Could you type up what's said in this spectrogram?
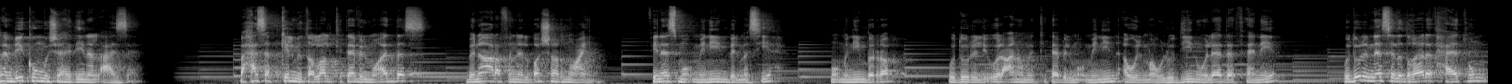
أهلا بكم مشاهدينا الأعزاء. بحسب كلمة الله الكتاب المقدس بنعرف إن البشر نوعين. في ناس مؤمنين بالمسيح مؤمنين بالرب ودول اللي يقول عنهم الكتاب المؤمنين أو المولودين ولادة ثانية. ودول الناس اللي اتغيرت حياتهم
